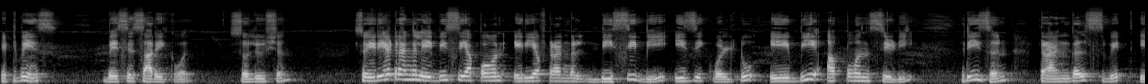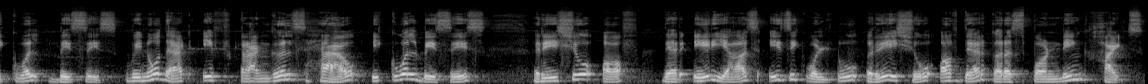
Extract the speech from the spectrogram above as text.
It means bases are equal. Solution. So area triangle ABC upon area of triangle DCB is equal to AB upon CD. Reason triangles with equal bases. We know that if triangles have equal bases, ratio of their areas is equal to ratio of their corresponding heights.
